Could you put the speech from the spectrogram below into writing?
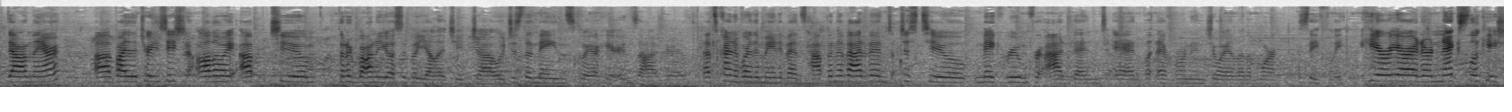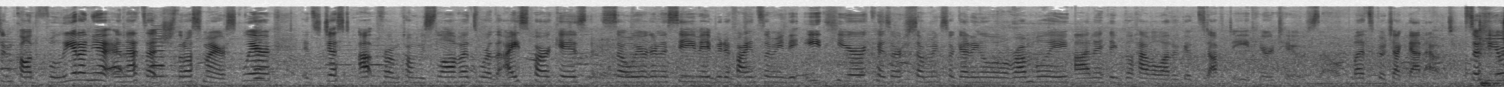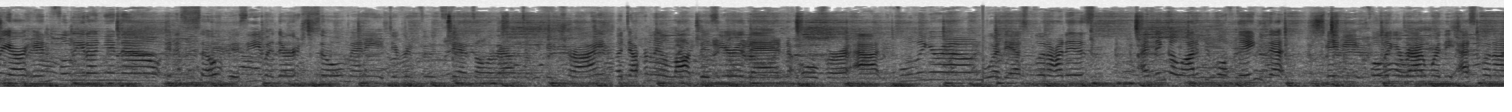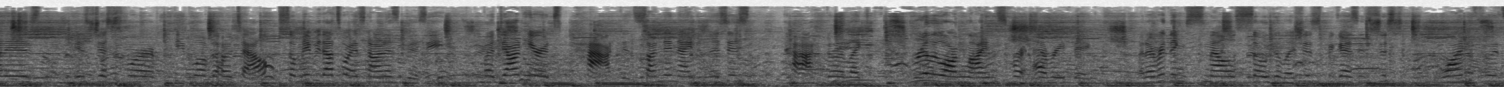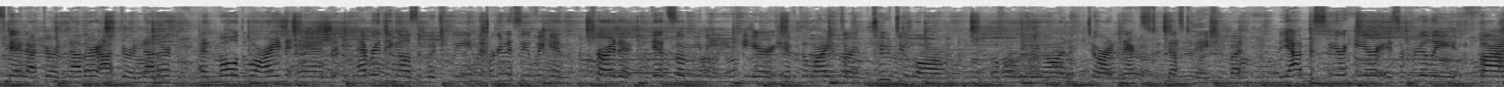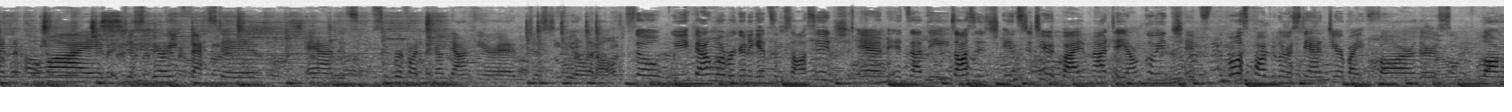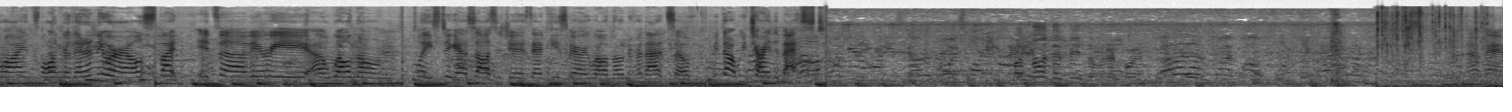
down there uh, by the train station all the way up to Trg Bana Josipa Jelačića, which is the main square here in Zagreb. That's kind of where the main events happen of Advent, just to make room for Advent and let everyone enjoy a little more safely. Here we are at our next location called Foliranje, and that's at Strossmayer Square. It's just up from Tomislavac where the ice park is. So we're gonna see maybe to find something to eat here because our stomachs are getting a little rumbly, uh, and I think they'll have a lot of good stuff to eat here too. So let's go check that out. So here we are in Foliranje now. It is so busy, but there are so many different food stands all around that we can try. But definitely a lot busier than over at Fooling Around where the Esplanade is. I think a lot of people think that maybe fooling around where the Esplanade is is just for people of the hotel. So maybe that's why it's not as busy. But down here it's packed. It's Sunday night and this is packed. There are like really long lines for everything. But everything smells so delicious because it's just one food stand after another after another and mulled wine and everything else in between. We're gonna see if we can try to get something to eat here if the lines aren't too too long before moving on to our next destination. But the atmosphere here is really fun, alive, just very festive and it's super fun to come down here and just feel it all. So we found where we're gonna get some sausage and it's at the Sausage Institute by Mate Jankovic. It's the most popular stand here by far. There's long lines, longer than anywhere else, but it's a very uh, well-known place to get sausages and he's very well known for that. So we thought we'd try the best. Okay.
